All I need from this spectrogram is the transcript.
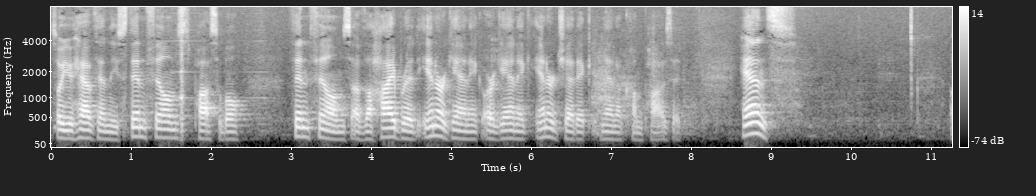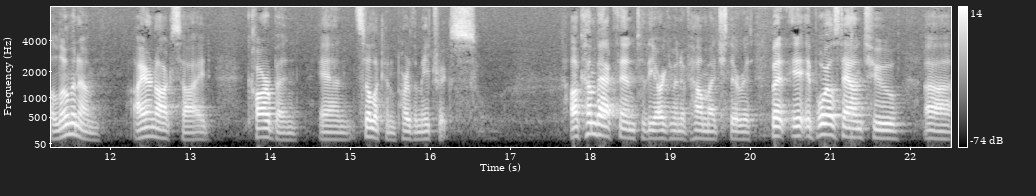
So you have then these thin films possible, thin films of the hybrid inorganic, organic, energetic nanocomposite. Hence, aluminum, iron oxide, carbon, and silicon part of the matrix. I'll come back then to the argument of how much there is, but it, it boils down to uh,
